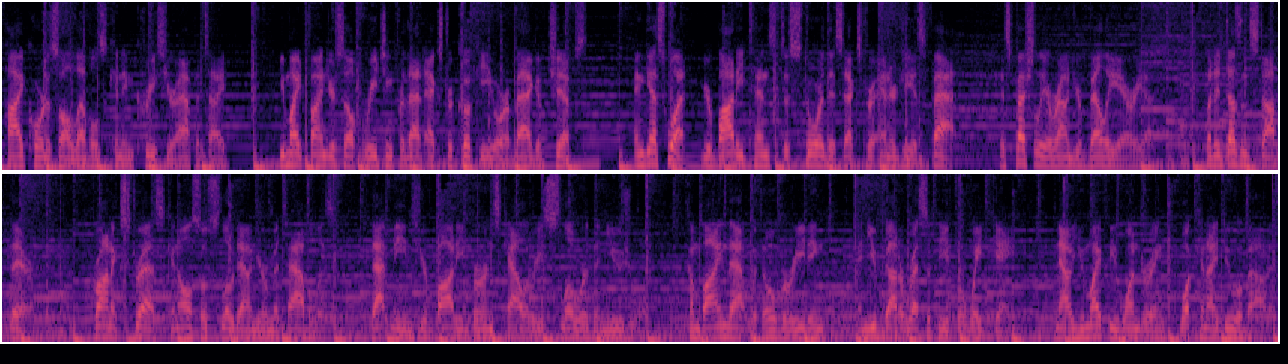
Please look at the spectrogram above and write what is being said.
High cortisol levels can increase your appetite. You might find yourself reaching for that extra cookie or a bag of chips, and guess what? Your body tends to store this extra energy as fat, especially around your belly area. But it doesn't stop there. Chronic stress can also slow down your metabolism. That means your body burns calories slower than usual. Combine that with overeating, and you've got a recipe for weight gain. Now you might be wondering, what can I do about it?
